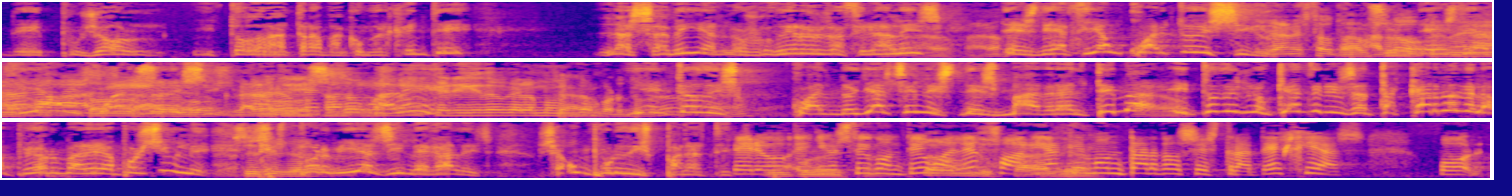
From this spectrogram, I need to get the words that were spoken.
de Pujol y toda la trama convergente la sabían los gobiernos nacionales Claro, claro. desde hacía un cuarto de siglo. Y lo han estado tomando. Desde hacía un cuarto de siglo. han querido que era el momento Y oportuno. entonces, cuando ya se les desmadra el tema, entonces lo que hacen es atacarla de la peor manera posible, Sí, que es por vías ilegales. O sea, un puro disparate. Pero yo estoy contigo, Alejo. Había que montar dos estrategias. Por,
